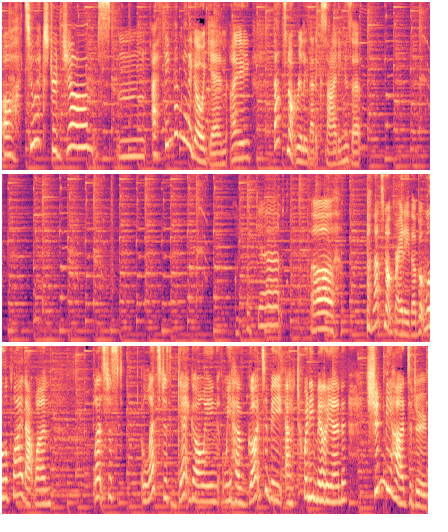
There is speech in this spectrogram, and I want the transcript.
Oh, two extra jumps. Mm, I think I'm gonna go again. I. That's not really that exciting, is it? What did we get? Oh, that's not great either, but we'll apply that one. Let's just, let's just get going. We have got to beat our 20 million. Shouldn't be hard to do.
